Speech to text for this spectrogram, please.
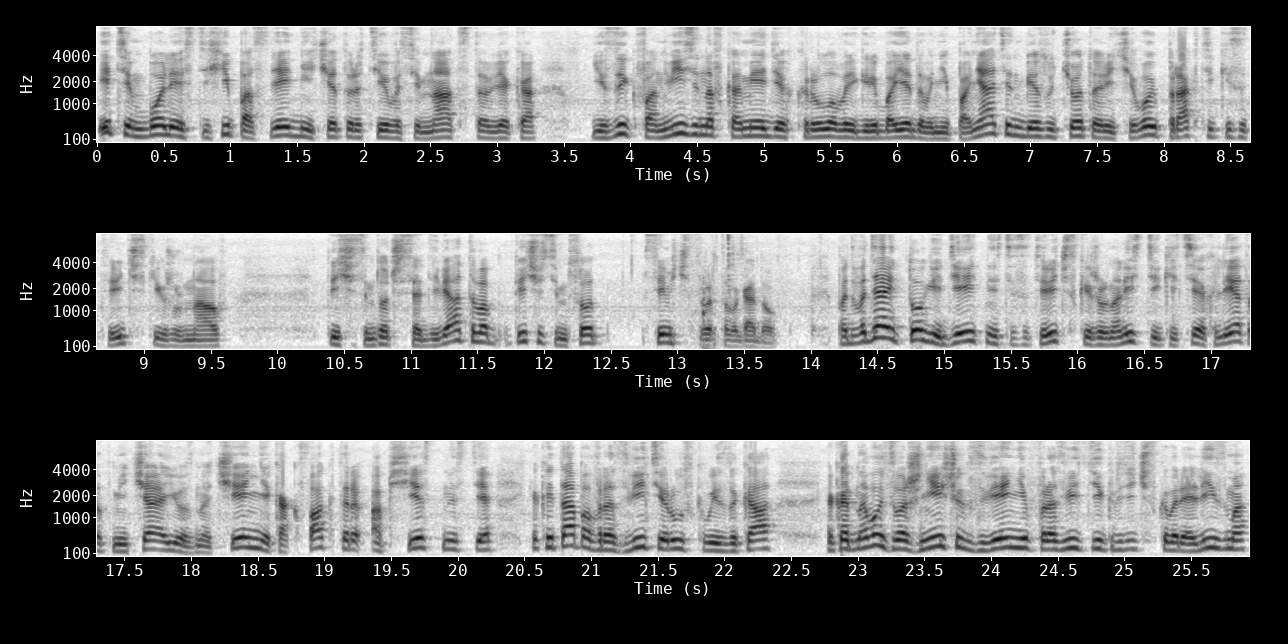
и тем более стихи последней четверти XVIII века – Язык Фанвизина в комедиях Крылова и Грибоедова непонятен без учета речевой практики сатирических журналов 1769-1774 годов. Подводя итоги деятельности сатирической журналистики тех лет, отмечая ее значение как фактора общественности, как этапа в развитии русского языка, как одного из важнейших звеньев в развитии критического реализма,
